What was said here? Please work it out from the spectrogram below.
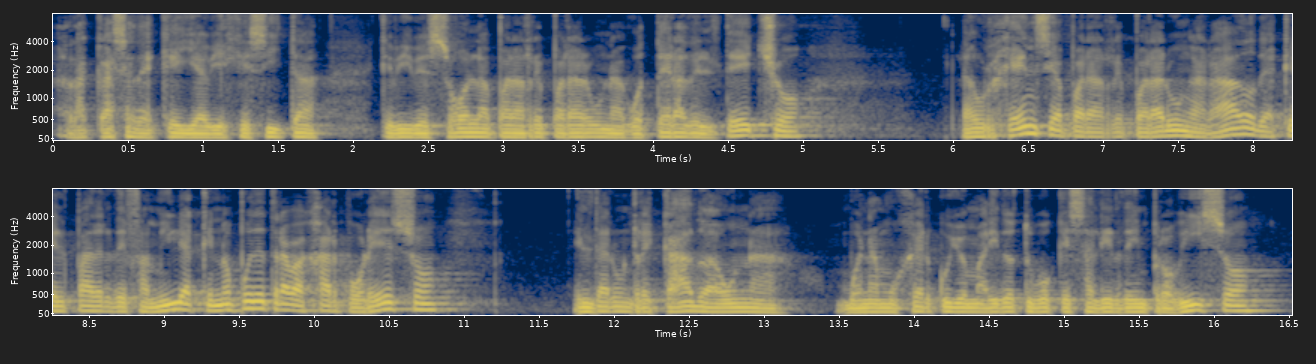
a la casa de aquella viejecita que vive sola para reparar una gotera del techo, la urgencia para reparar un arado de aquel padre de familia que no puede trabajar por eso, el dar un recado a una buena mujer cuyo marido tuvo que salir de improviso,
